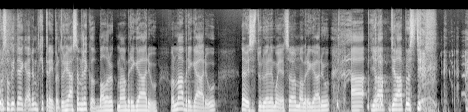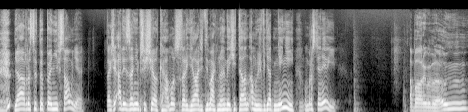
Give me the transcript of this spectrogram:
poslouchejte, jak Adam chytrej, protože já jsem řekl, Balrog má brigádu. On má brigádu, nevím, jestli studuje nebo něco, má brigádu a dělá, dělá prostě dělá prostě topení v sauně. Takže Ady za ním přišel, kámo, co tady děláš, že ty máš mnohem větší talent a můžeš vidět mění. On prostě neví. A Balrog by byl...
